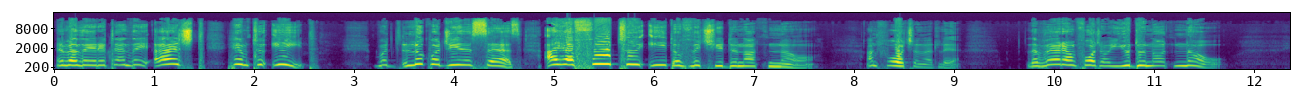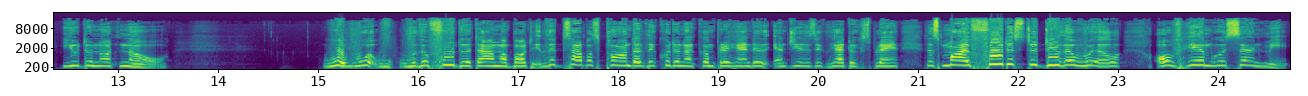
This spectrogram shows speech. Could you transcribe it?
And when they returned, they urged him to eat. But look what Jesus says I have food to eat of which you do not know. Unfortunately, the very unfortunate, you do not know. You do not know the food that I'm about to eat. The disciples pondered, they couldn't comprehend it, and Jesus had to explain. He says, My food is to do the will of him who sent me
